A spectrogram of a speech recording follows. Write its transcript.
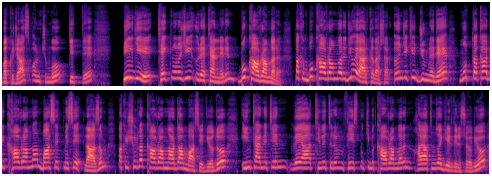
bakacağız. Onun için bu gitti. Bilgiyi, teknolojiyi üretenlerin bu kavramları. Bakın bu kavramları diyor ya arkadaşlar. Önceki cümlede mutlaka bir kavramdan bahsetmesi lazım. Bakın şurada kavramlardan bahsediyordu. İnternetin veya Twitter'ın, Facebook gibi kavramların hayatımıza girdiğini söylüyor.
